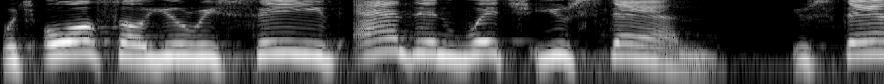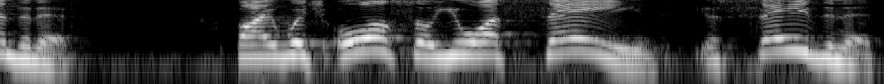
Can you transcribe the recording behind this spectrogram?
which also you received and in which you stand. You stand in it by which also you are saved. You're saved in it.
